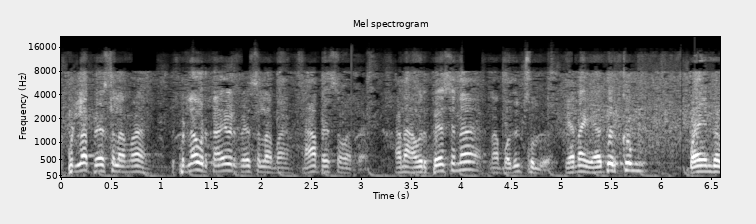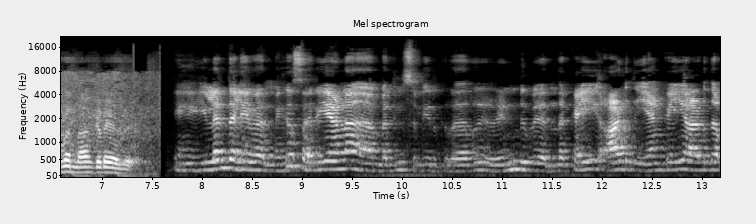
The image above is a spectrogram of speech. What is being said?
இப்படிலாம் பேசலாமா? இப்படிலாம் ஒரு தலைவர் பேசலாமா? நான் பேச மாட்டேன். ஆனா அவர் பேசினா நான் பதில் சொல்லுவேன் ஏன்னா எதற்கும் பயந்தவன் நான் கிடையாது. இளந்தலைவர் மிக சரியான பதில் சொல்லியிருக்கிறாரு. ரெண்டு பேர் இந்த கை ஆடுது என் கை ஆடுதா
